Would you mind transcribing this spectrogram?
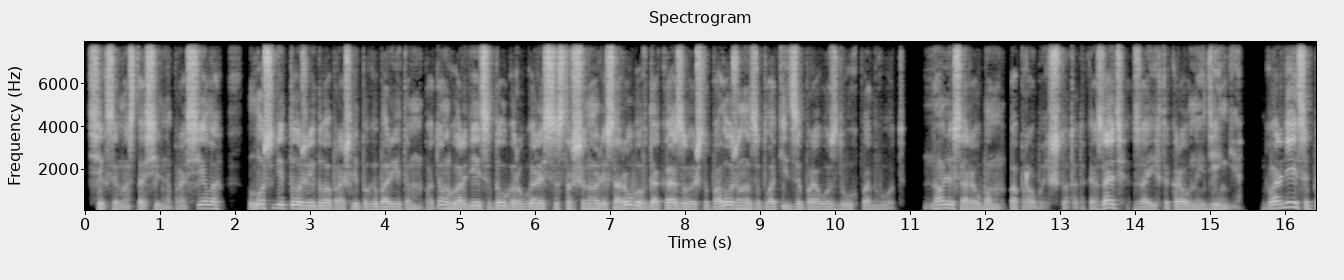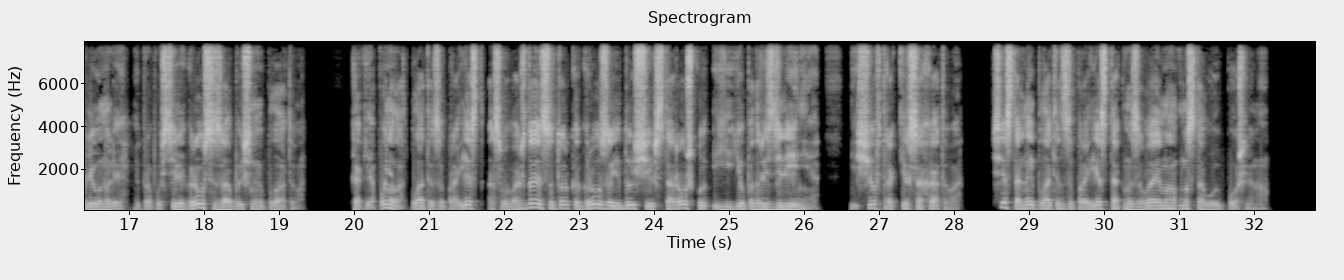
Секция моста сильно просела, лошади тоже едва прошли по габаритам. Потом гвардейцы долго ругались со старшиной лесорубов, доказывая, что положено заплатить за провоз двух подвод. Но лесорубам попробуй что-то доказать за их-то кровные деньги. Гвардейцы плюнули и пропустили груз за обычную плату. Как я понял, от платы за проезд освобождаются только грузы, идущие в сторожку и ее подразделения, еще в трактир Сахатова. Все остальные платят за проезд так называемую мостовую пошлину.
